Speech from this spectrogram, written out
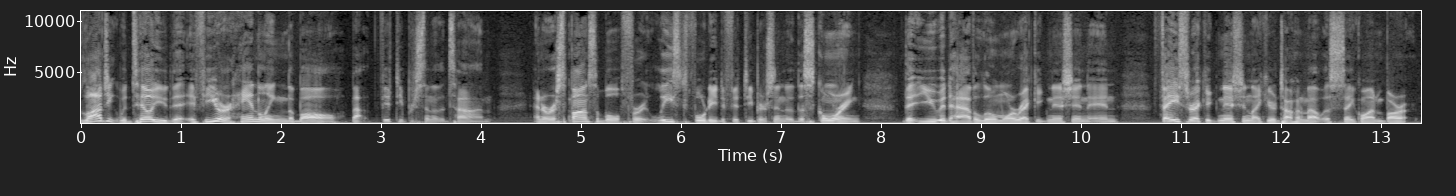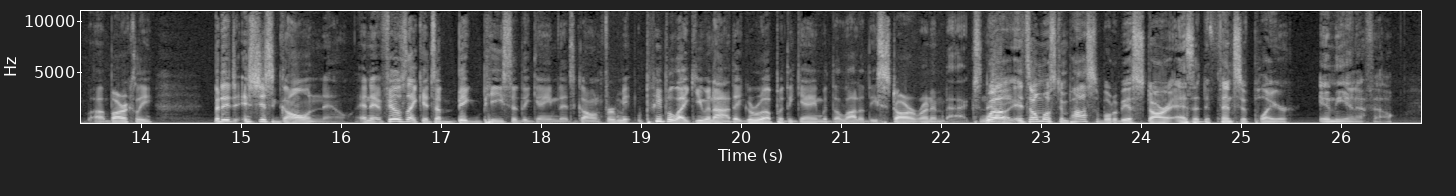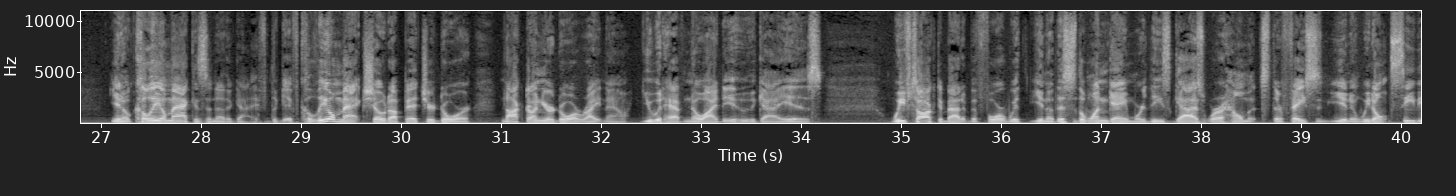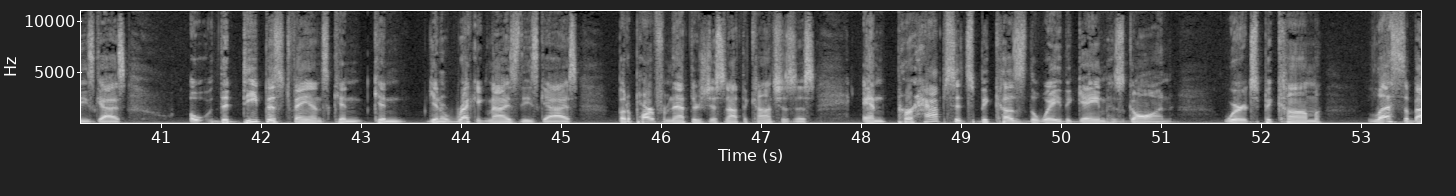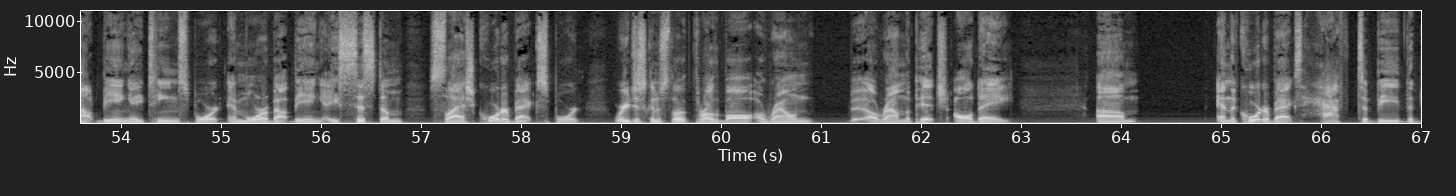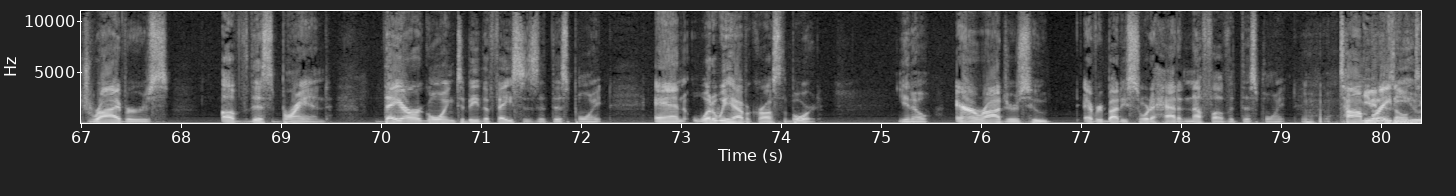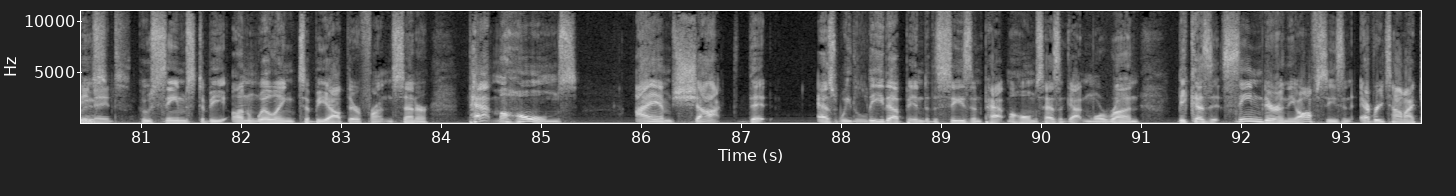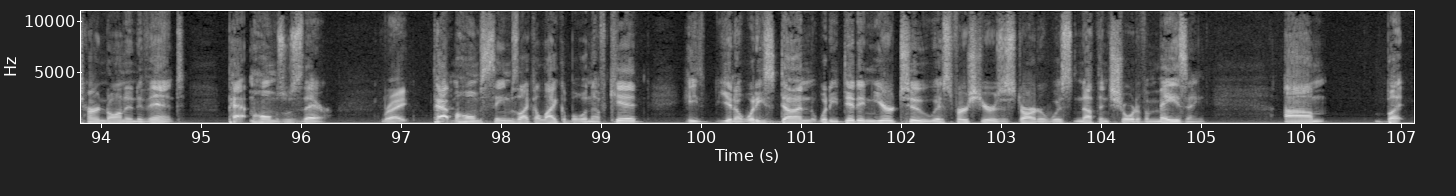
logic would tell you that if you are handling the ball about 50% of the time and are responsible for at least 40 to 50% of the scoring, that you would have a little more recognition and face recognition, like you were talking about with Saquon Bar- uh, Barkley. But it, it's just gone now, and it feels like it's a big piece of the game that's gone for me, people like you and I that grew up with the game with a lot of these star running backs. Now well, you- it's almost impossible to be a star as a defensive player in the NFL. You know, Khalil Mack is another guy. If, if Khalil Mack showed up at your door, knocked on your door right now, you would have no idea who the guy is. We've talked about it before with, you know, this is the one game where these guys wear helmets. Their faces, you know, we don't see these guys. Oh, the deepest fans can can, you know, recognize these guys, but apart from that there's just not the consciousness. And perhaps it's because the way the game has gone where it's become less about being a team sport and more about being a system slash quarterback sport where you're just going to throw the ball around around the pitch all day. Um, and the quarterbacks have to be the drivers of this brand. They are going to be the faces at this point. And what do we have across the board? You know, Aaron Rodgers, who everybody sort of had enough of at this point. Tom Even Brady, who, is- who seems to be unwilling to be out there front and center. Pat Mahomes, I am shocked that as we lead up into the season, Pat Mahomes hasn't gotten more run because it seemed during the offseason, every time I turned on an event, Pat Mahomes was there. Right. Pat Mahomes seems like a likable enough kid. He's, you know, what he's done, what he did in year two, his first year as a starter, was nothing short of amazing. Um, but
